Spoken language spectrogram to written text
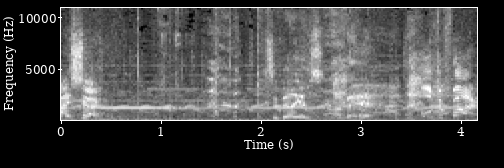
Aye, sir. Civilians up ahead. Hold your fire.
